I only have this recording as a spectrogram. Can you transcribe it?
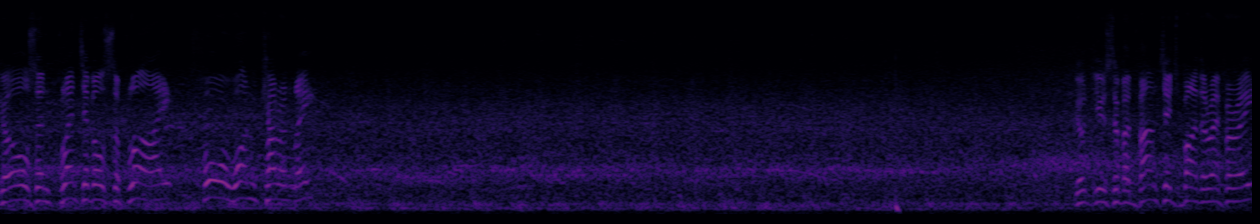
Goals in plentiful supply. 4-1 currently. Good use of advantage by the referee.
